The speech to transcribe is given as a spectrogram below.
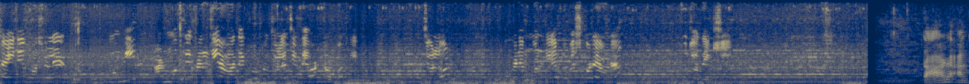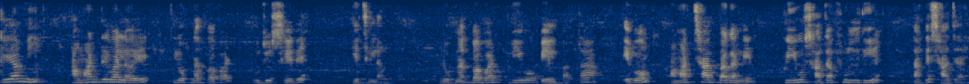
সাইডে ফসলের আর মধ্যেখান দিয়ে আমাদের টোটো চলুন, ওখানে মন্দিরে প্রবেশ করে আমরা পুজো দেখি। তার আগে আমি আমার দেবালয়ে লোকনাথ বাবার পুজো সেরে গেছিলাম। লোকনাথ বাবার প্রিয় বেলপাতা এবং আমার ছাদ বাগানের প্রিয় সাদা ফুল দিয়ে তাকে সাজাই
